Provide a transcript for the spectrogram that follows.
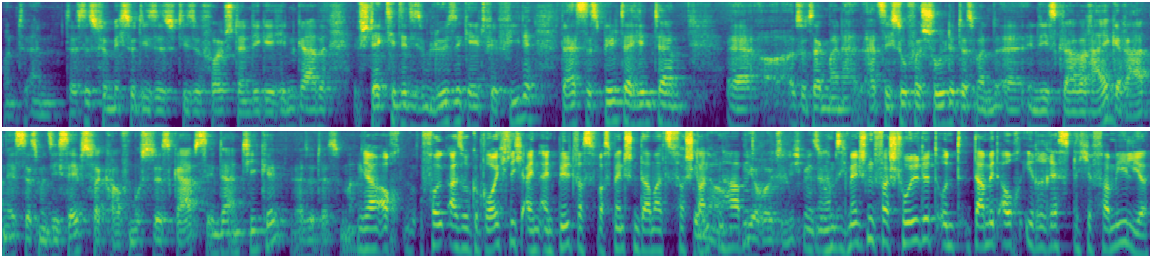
Und ähm, das ist für mich so dieses, diese vollständige Hingabe. Steckt hinter diesem Lösegeld für viele. Da ist das Bild dahinter, sozusagen man hat sich so verschuldet, dass man äh, in die Sklaverei geraten ist, dass man sich selbst verkaufen musste. Das gab es in der Antike. Also dass man ja, auch voll, also gebräuchlich ein, ein Bild, was, was Menschen damals verstanden genau, haben. Wir heute nicht mehr so. Dann haben sich Menschen verschuldet und damit auch ihre restliche Familie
